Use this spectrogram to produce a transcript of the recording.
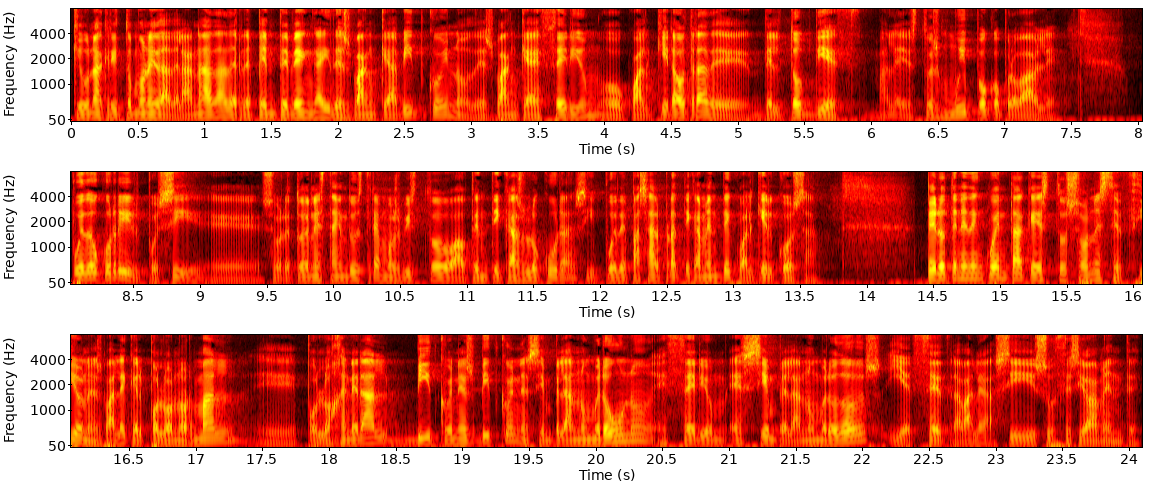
que una criptomoneda de la nada de repente venga y desbanque a Bitcoin o desbanque a Ethereum o cualquier otra del top 10, ¿vale? Esto es muy poco probable. ¿Puede ocurrir? Pues sí, eh, sobre todo en esta industria hemos visto auténticas locuras y puede pasar prácticamente cualquier cosa. Pero tened en cuenta que estos son excepciones, ¿vale? Que el polo normal, eh, por lo general, Bitcoin es Bitcoin, es siempre la número uno, Ethereum es siempre la número dos, y etcétera, ¿vale? Así sucesivamente.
